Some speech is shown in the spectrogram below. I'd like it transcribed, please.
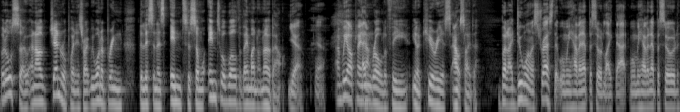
But also, and our general point is right, we want to bring the listeners into some into a world that they might not know about, Yeah, yeah. and we are playing And- that role of the you know curious outsider. But I do want to stress that when we have an episode like that, when we have an episode,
